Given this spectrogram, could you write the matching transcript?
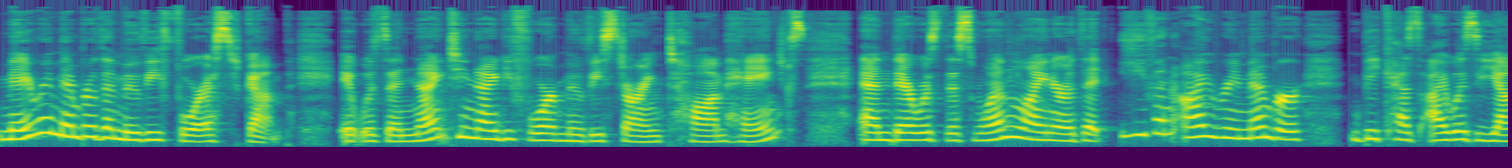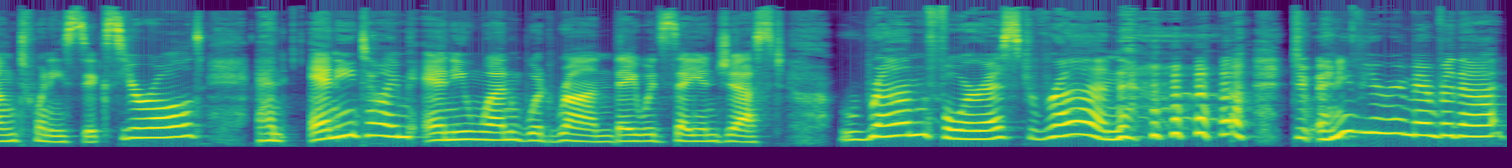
may remember the movie Forrest Gump. It was a 1994 movie starring Tom Hanks, and there was this one liner that even I remember because I was a young 26 year old, and anytime anyone would run, they would say in jest, Run, Forrest, run. Do any of you remember that?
